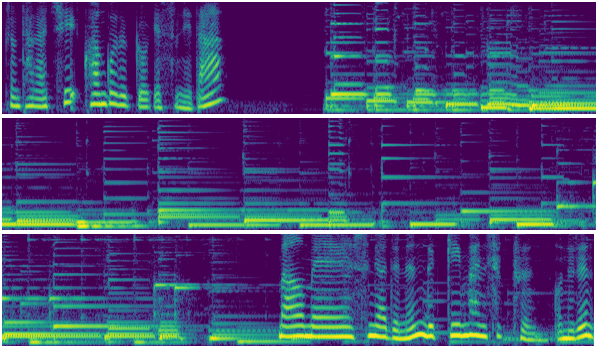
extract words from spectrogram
그럼 다 같이 광고 듣고 오겠습니다. 마음에 스며드는 느낌 한 스푼. 오늘은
